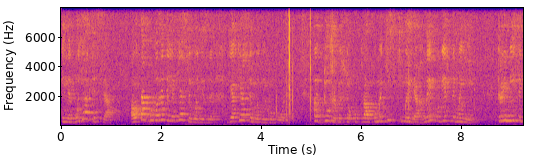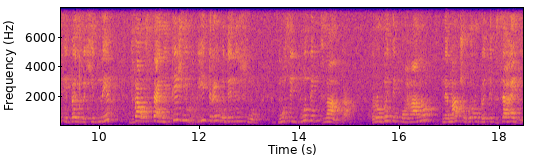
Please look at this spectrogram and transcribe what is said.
і не боятися. А отак говорити, як я сьогодні як я сьогодні говорю. Ми дуже високу планку. Ми кістьми лягли, повірте мені. Три місяці без вихідних, два останні тижні, дві-три години сну. Мусить бути планка. Робити погано, нема чого робити взагалі.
